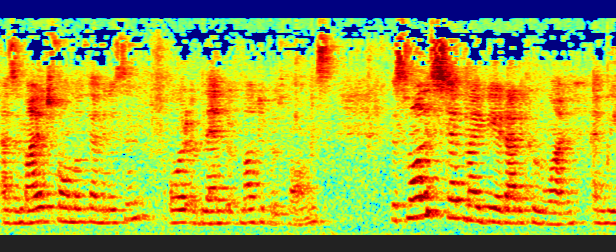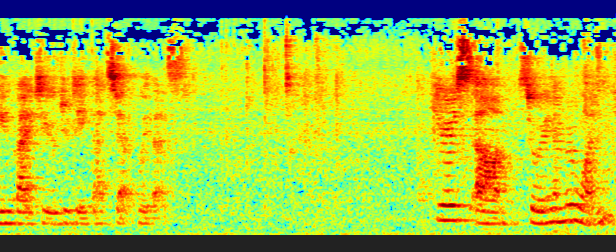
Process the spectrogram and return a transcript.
As a mild form of feminism, or a blend of multiple forms, the smallest step might be a radical one, and we invite you to take that step with us. Here's uh, story number one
